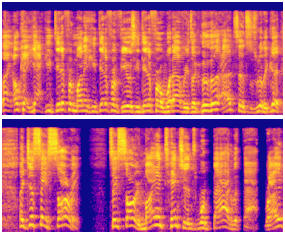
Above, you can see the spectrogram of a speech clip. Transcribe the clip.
like, okay, yeah, he did it for money, he did it for views, he did it for whatever. He's like, AdSense was really good. Like, just say sorry. Say sorry, my intentions were bad with that, right?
